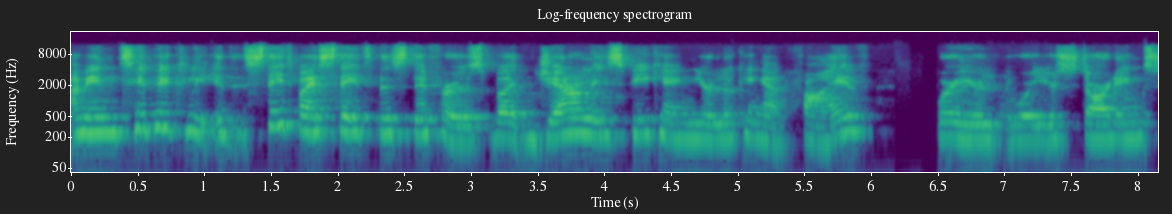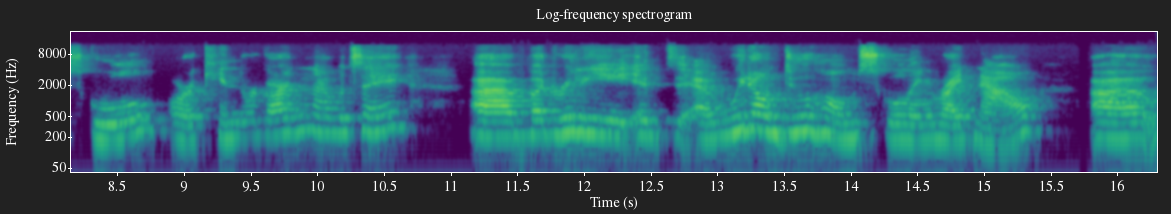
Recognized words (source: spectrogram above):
I mean, typically state by state this differs, but generally speaking, you're looking at five, where you're where you're starting school or a kindergarten, I would say. Uh, but really, it uh, we don't do homeschooling right now. Uh,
